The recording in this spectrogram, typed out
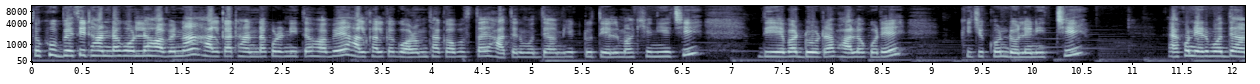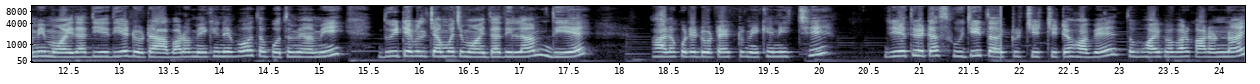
তো খুব বেশি ঠান্ডা করলে হবে না, হালকা ঠান্ডা করে নিতে হবে। হালকা হালকা গরম থাকা অবস্থায় হাতের মধ্যে আমি একটু তেল মাখিয়ে নিয়েছি। দিয়ে এবার ডোটা ভালো করে কিছুক্ষণ ডলে নিচ্ছি। এখন এর মধ্যে আমি ময়দা দিয়ে দিয়ে ডোটা আবারও মেখে নেব। তো প্রথমে আমি দুই টেবিল চামচ ময়দা দিলাম, দিয়ে ভালো করে ডোটা একটু মেখে নিচ্ছি। যেহেতু এটা সুজি, তো একটু চিটচিটে হবে, তো ভয় পাবার কারণ নাই।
